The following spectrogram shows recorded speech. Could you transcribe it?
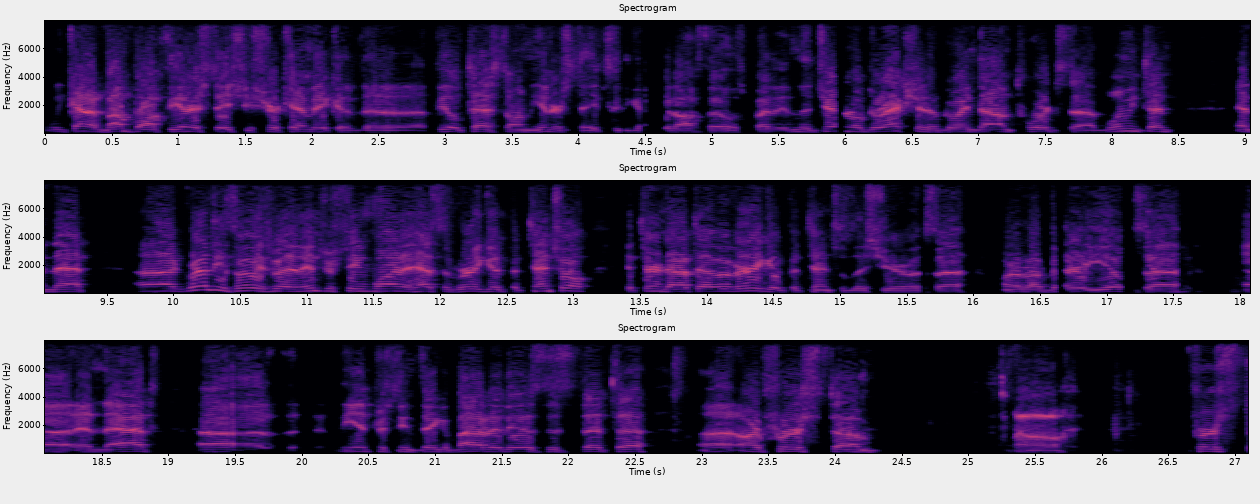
we kind of bump off the interstates. You sure can't make a the field test on the interstates, so you got to get off those. But in the general direction of going down towards uh, Bloomington, and that uh, Grundy's always been an interesting one. It has some very good potential. It turned out to have a very good potential this year. It was uh, one of our better yields, uh, uh, and that. Uh, the, the, interesting thing about it is is that uh, our first um, first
